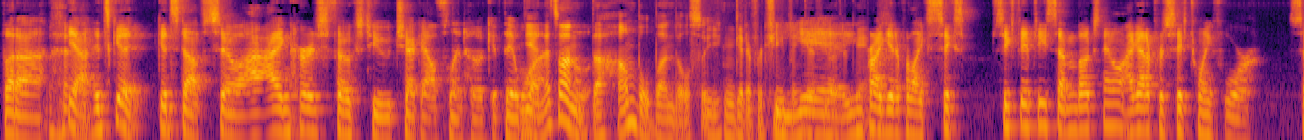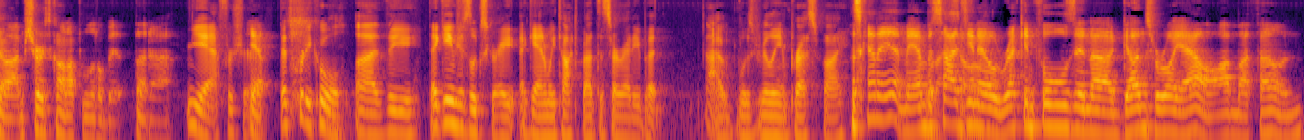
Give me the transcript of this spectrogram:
But uh, yeah, it's good, good stuff. So I, I encourage folks to check out Flinthook if they want. yeah, that's on the Humble bundle, so you can get it for cheap. Yeah, other you can probably get it for like six six fifty, seven bucks now. I got it for six twenty four. So I'm sure it's gone up a little bit, but uh, yeah, for sure. Yeah. that's pretty cool. Uh, the that game just looks great. Again, we talked about this already, but I was really impressed by. that's kind of it, man. Besides, you know, Wrecking Fools and uh, Guns Royale on my phone.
